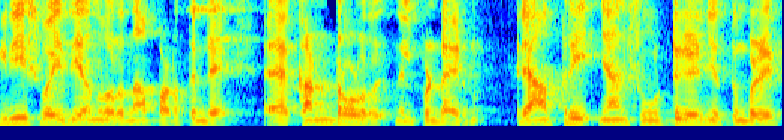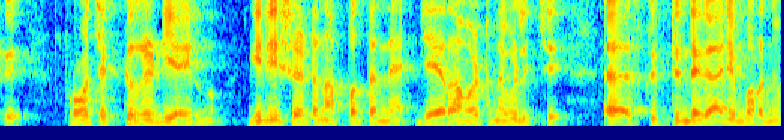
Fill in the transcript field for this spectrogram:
ഗിരീഷ് വൈദ്യ എന്ന് പറയുന്ന ആ പടത്തിന്റെ കൺട്രോളർ നിൽപ്പുണ്ടായിരുന്നു. രാത്രി ഞാൻ ഷൂട്ട് കഴിഞ്ഞ് എത്തുമ്പോഴേക്ക് പ്രോജക്റ്റ് റെഡിയായിരുന്നു ഗിരീഷ് ഏട്ടൻ അപ്പം തന്നെ ജയറാമേട്ടനെ വിളിച്ച് സ്ക്രിപ്റ്റിന്റെ കാര്യം പറഞ്ഞു.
